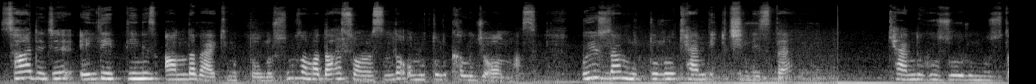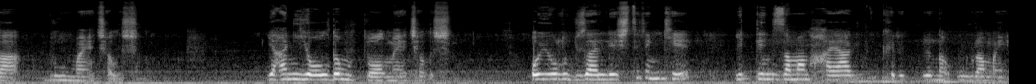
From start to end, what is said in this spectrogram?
sadece elde ettiğiniz anda belki mutlu olursunuz ama daha sonrasında o mutluluk kalıcı olmaz. Bu yüzden mutluluğu kendi içinizde, kendi huzurumuzda bulmaya çalışın. Yani yolda mutlu olmaya çalışın. O yolu güzelleştirin ki gittiğiniz zaman hayal kırıklığına uğramayın.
